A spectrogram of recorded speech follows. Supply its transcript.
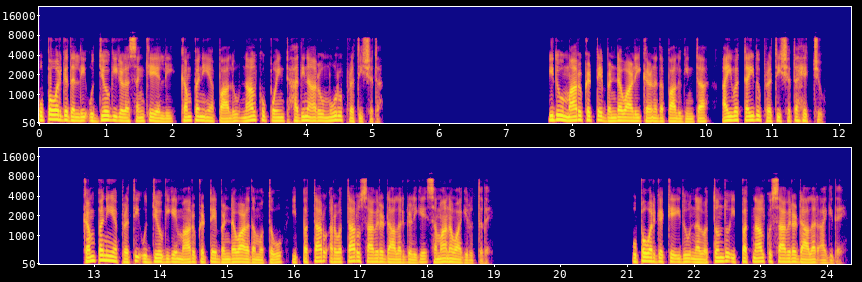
ಉಪವರ್ಗದಲ್ಲಿ ಉದ್ಯೋಗಿಗಳ ಸಂಖ್ಯೆಯಲ್ಲಿ ಕಂಪನಿಯ ಪಾಲು ನಾಲ್ಕು ಪಾಯಿಂಟ್ ಹದಿನಾರು ಮೂರು ಪ್ರತಿಶತ. ಇದು ಮಾರುಕಟ್ಟೆ ಬಂಡವಾಳೀಕರಣದ ಪಾಲುಗಿಂತ ಐವತ್ತೈದು ಪ್ರತಿಶತ ಹೆಚ್ಚು. ಕಂಪನಿಯ ಪ್ರತಿ ಉದ್ಯೋಗಿಗೆ ಮಾರುಕಟ್ಟೆ ಬಂಡವಾಳದ ಮೊತ್ತವು ಇಪ್ಪತ್ತಾರು, ಅರವತ್ತಾರು ಸಾವಿರ ಡಾಲರ್ಗಳಿಗೆ ಸಮಾನವಾಗಿರುತ್ತದೆ. ಉಪವರ್ಗಕ್ಕೆ ಇದು ನಲವತ್ತೊಂದು, ಇಪ್ಪತ್ನಾಲ್ಕು ಸಾವಿರ ಡಾಲರ್ ಆಗಿದೆ.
